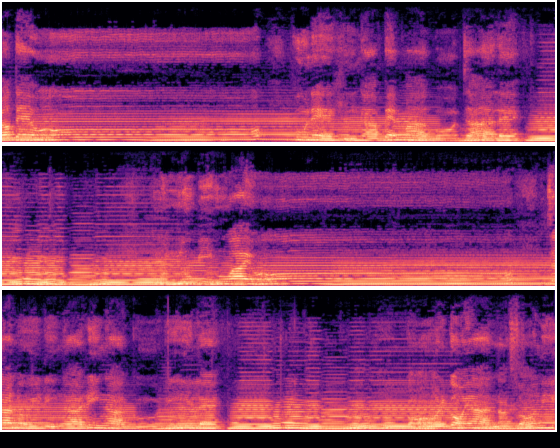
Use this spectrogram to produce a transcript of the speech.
ρωτεώ Πουν έχει να πέμα κοντζάλε Κουνούπι χουαϊό Τζανόι ρίγα ρίγα κουρίλε Κορκόια να σώνει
